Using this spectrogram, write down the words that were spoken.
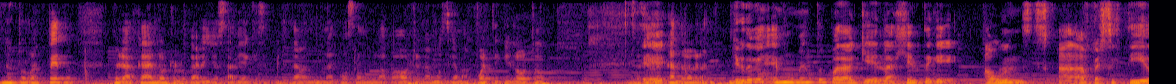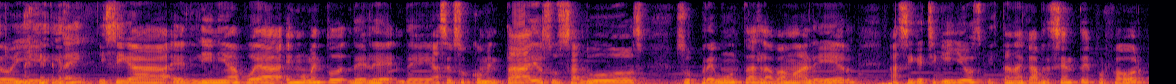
nuestro respeto. Pero acá en otros lugares yo sabía que se gritaban de una cosa de un lado para otro y la música más fuerte que el otro. Se hacía un Eh, escándalo grande. Yo creo que es momento para que la gente que aún ha persistido y, y- y siga en línea pueda, es momento de, de hacer sus comentarios, sus saludos, sus preguntas, las vamos a leer. Así que chiquillos que están acá presentes, por favor,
